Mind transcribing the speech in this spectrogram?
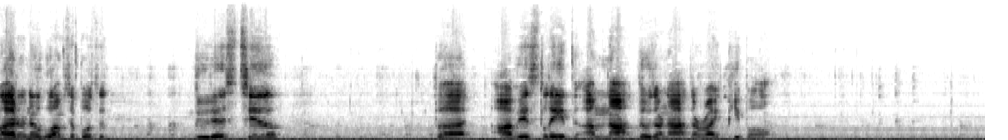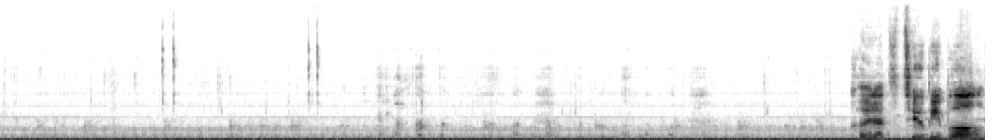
I don't know who I'm supposed to do this to, but obviously I'm not. Those are not the right people. Okay, that's two people.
